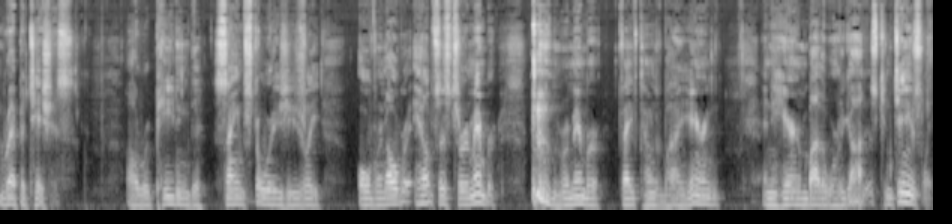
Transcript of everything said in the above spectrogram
repetitious, uh, repeating the same stories usually over and over. It helps us to remember. remember, faith comes by hearing, and hearing by the Word of God is continuously.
